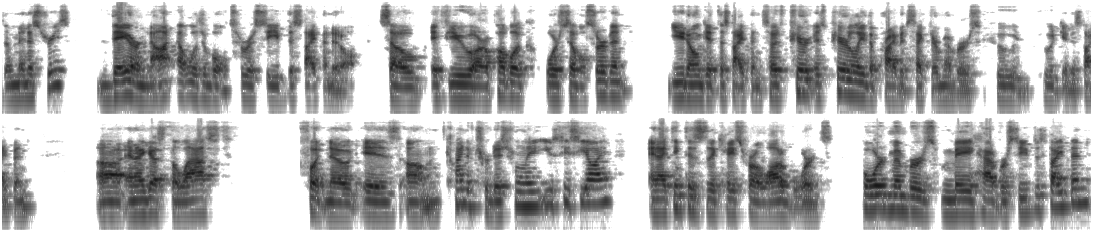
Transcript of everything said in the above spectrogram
the ministries, they are not eligible to receive the stipend at all. So if you are a public or civil servant, you don't get the stipend. So it's pure it's purely the private sector members who who would get a stipend. Uh, and I guess the last footnote is um, kind of traditionally at UCCI, and I think this is the case for a lot of boards. Board members may have received a stipend,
